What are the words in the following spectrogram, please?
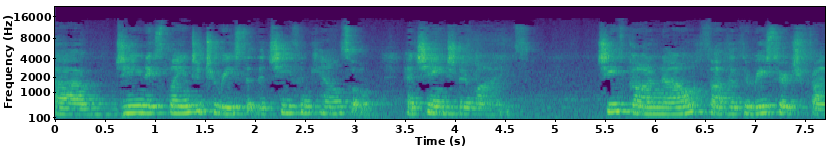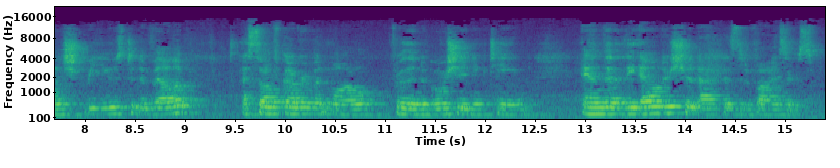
um, Jean explained to Therese that the chief and council had changed their minds. Chief Gone now thought that the research fund should be used to develop a self-government model for the negotiating team and that the elders should act as advisors.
